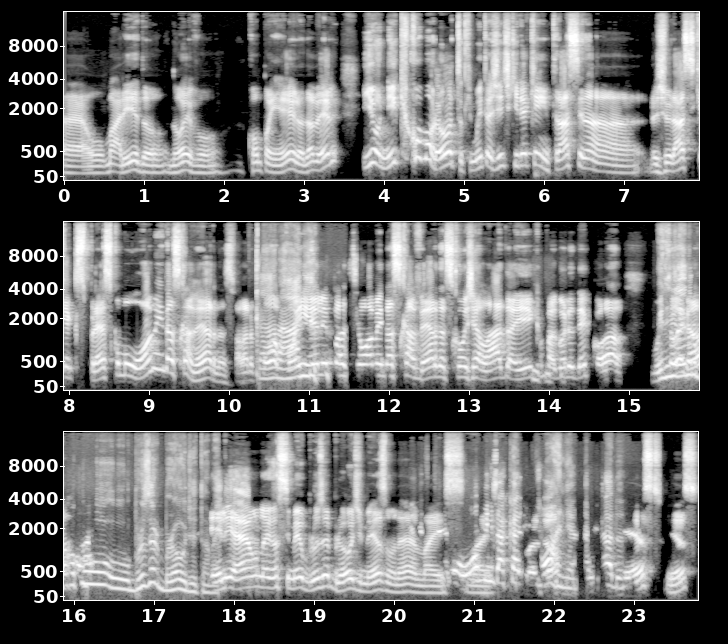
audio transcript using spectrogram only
É, o marido, noivo companheiro da dele, e o Nick Komoroto, que muita gente queria que entrasse na Jurassic Express como o Homem das Cavernas. Falaram, Caralho. pô, põe ele pra ser o Homem das Cavernas congelado aí, que o bagulho decola. Muito ele legal. lembra um pouco o Bruiser Brody também. Ele é um negócio meio Bruiser Brody mesmo, né? Mas. É o homem mas... da Califórnia, tá ligado? Isso, isso.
